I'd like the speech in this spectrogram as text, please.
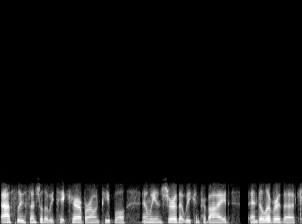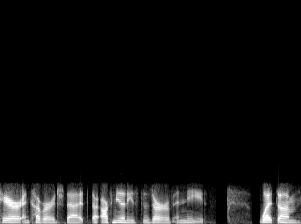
absolutely essential that we take care of our own people and we ensure that we can provide and deliver the care and coverage that our communities deserve and need. What um,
